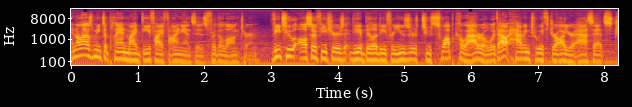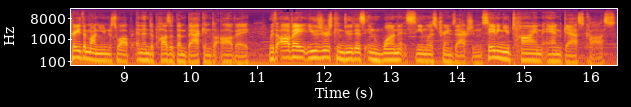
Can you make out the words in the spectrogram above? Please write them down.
and allows me to plan my DeFi finances for the long term. V2 also features the ability for users to swap collateral without having to withdraw your assets, trade them on Uniswap, and then deposit them back into Aave. With Aave, users can do this in one seamless transaction, saving you time and gas costs.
